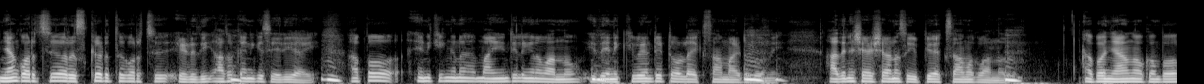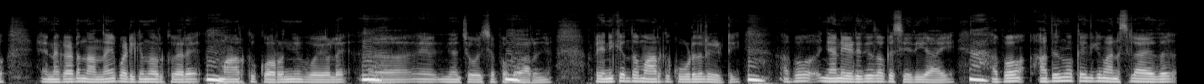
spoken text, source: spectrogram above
ഞാൻ കുറച്ച് റിസ്ക് എടുത്ത് കുറച്ച് എഴുതി അതൊക്കെ എനിക്ക് ശരിയായി. അപ്പോൾ എനിക്കിങ്ങനെ മൈൻഡിൽ ഇങ്ങനെ വന്നു. ഇത് എനിക്ക് വേണ്ടിയിട്ടുള്ള എക്സാം ആയിട്ട് തോന്നി. അതിനുശേഷമാണ് സി പി എക്സാം ഒക്കെ വന്നത്. അപ്പോൾ ഞാൻ നോക്കുമ്പോൾ എന്നെക്കാട്ടും നന്നായി പഠിക്കുന്നവർക്ക് വരെ മാർക്ക് കുറഞ്ഞു പോയോലെ ഞാൻ ചോദിച്ചപ്പോൾ പറഞ്ഞു. അപ്പോൾ എനിക്കെന്തോ മാർക്ക് കൂടുതൽ കിട്ടി. അപ്പോൾ ഞാൻ എഴുതിയതൊക്കെ ശരിയായി. അപ്പോൾ അതിൽ നിന്നൊക്കെ എനിക്ക് മനസ്സിലായത്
